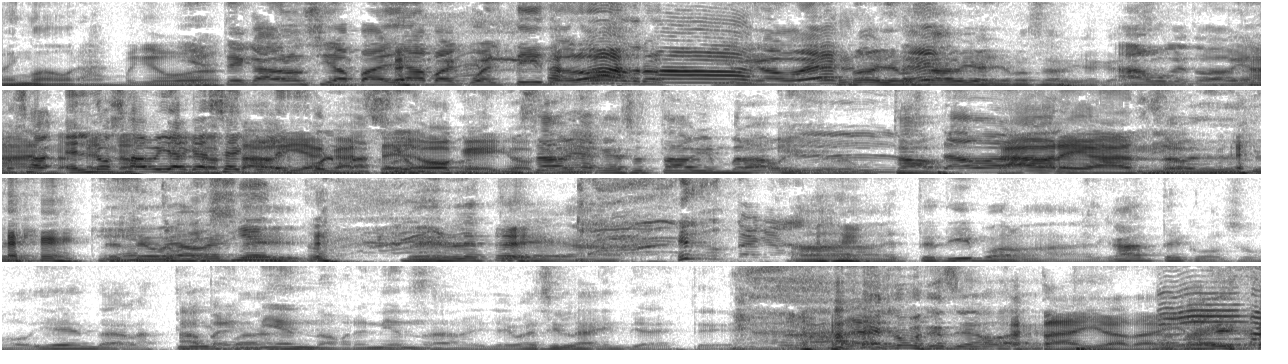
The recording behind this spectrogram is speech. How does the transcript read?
vengo ahora. Y este cabrón se iba para allá, para el cuartito del otro. Y yo iba a ver. No, yo no ¿eh? sabía, yo no sabía que Ah, porque todavía él no, Ah, sab- no, él no él no- sabía él qué no hacer con la sabía información. Yo sabía que eso estaba bien bravo y que me gustaba. estaba- Estaba bregando. ¿Sabes? Desde, ¿Qué es desde esto? Me obviamente verle este, a, Eso está cabrón. a este tipo, a- al Gante con sus jodiendas, a las tipas. Aprendiendo, aprendiendo. ¿sabes? Ya iba a decir la India, este. ¿Cómo que se llama? Está ahí, está ahí.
